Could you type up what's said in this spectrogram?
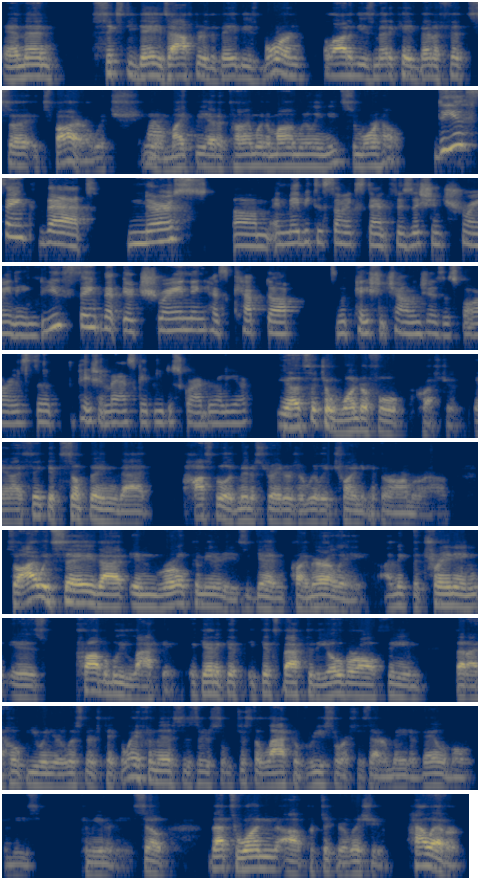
And then 60 days after the baby's born, a lot of these Medicaid benefits uh, expire, which you know might be at a time when a mom really needs some more help. Do you think that nurse um, and maybe to some extent physician training, do you think that their training has kept up with patient challenges as far as the patient landscape you described earlier? Yeah, it's such a wonderful question. And I think it's something that hospital administrators are really trying to get their arm around. So I would say that in rural communities, again, primarily, I think the training is probably lacking. Again, it, get, it gets back to the overall theme that I hope you and your listeners take away from this is there's just a lack of resources that are made available in these communities. So that's one uh, particular issue. However,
